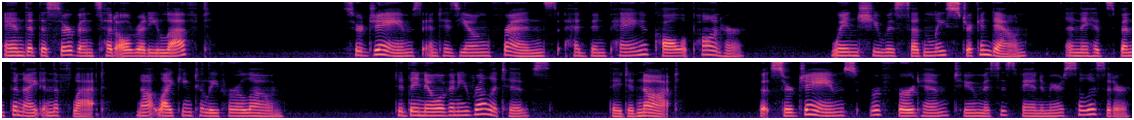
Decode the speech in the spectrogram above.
and that the servants had already left. Sir James and his young friends had been paying a call upon her when she was suddenly stricken down, and they had spent the night in the flat, not liking to leave her alone. Did they know of any relatives? They did not, but Sir James referred him to Mrs. Vandermeer's solicitor.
